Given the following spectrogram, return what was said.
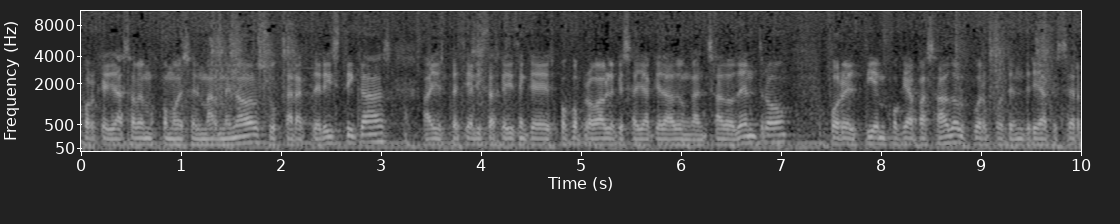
porque ya sabemos cómo es el Mar Menor, sus características. Hay especialistas que dicen que es poco probable que se haya quedado enganchado dentro. Por el tiempo que ha pasado, el cuerpo tendría que ser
